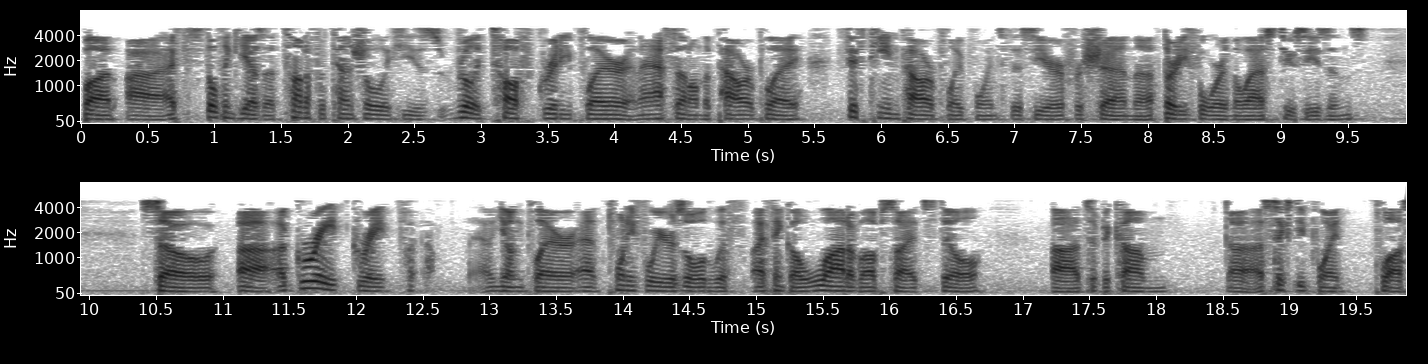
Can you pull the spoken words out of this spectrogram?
but uh, I still think he has a ton of potential. He's a really tough, gritty player, an asset on the power play. 15 power play points this year for Schenn, uh, 34 in the last two seasons. So uh, a great, great young player at 24 years old with I think a lot of upside still uh, to become uh, a 60 point plus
